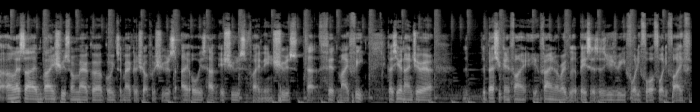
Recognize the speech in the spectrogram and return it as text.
Unless I'm buying shoes from America, or going to America to shop for shoes, I always have issues finding shoes that fit my feet. Because here in Nigeria, the, the best you can find you can find on a regular basis is usually 44, 45,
